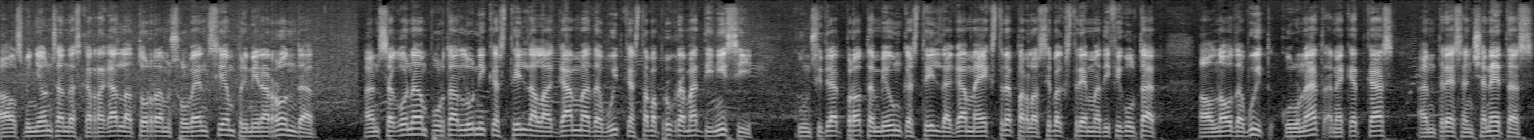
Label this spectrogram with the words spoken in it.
Els Minyons han descarregat la torre amb solvència en primera ronda. En segona han portat l'únic castell de la gamma de 8 que estava programat d'inici, considerat però també un castell de gamma extra per la seva extrema dificultat, el 9 de 8, coronat, en aquest cas, amb tres enxanetes.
